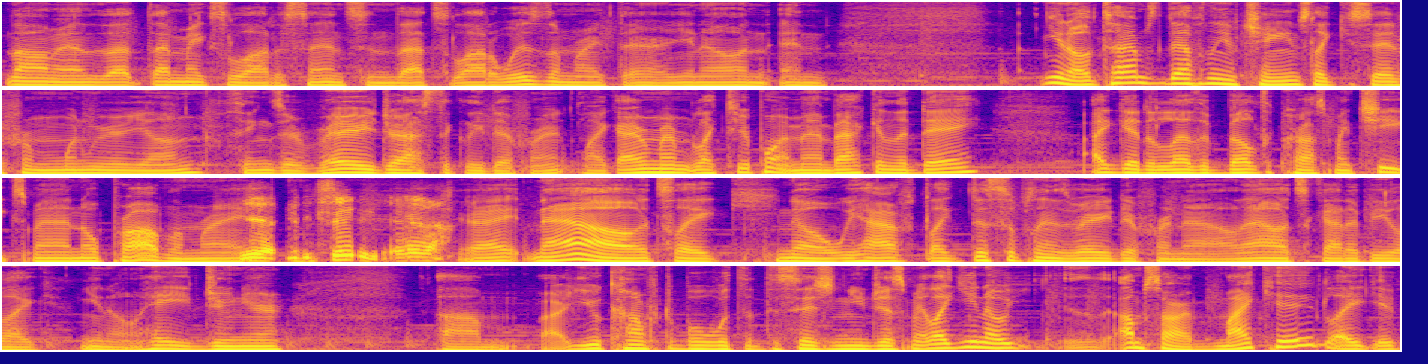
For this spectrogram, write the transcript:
No, man, that that makes a lot of sense, and that's a lot of wisdom right there, you know. And and you know, times definitely have changed, like you said, from when we were young. Things are very drastically different. Like I remember, like to your point, man, back in the day, I'd get a leather belt across my cheeks, man, no problem, right? yeah, you see, yeah, Right now, it's like you know we have like discipline is very different now. Now it's got to be like you know, hey, junior, um, are you comfortable with the decision you just made? Like you know, I'm sorry, my kid. Like if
